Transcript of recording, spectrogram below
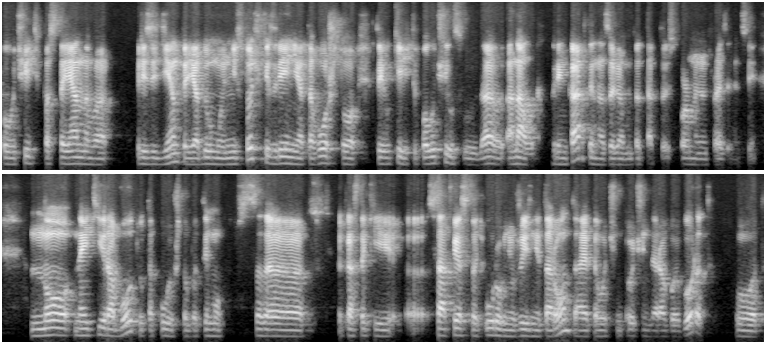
получить постоянного резидента, я думаю, не с точки зрения того, что ты, окей, ты получил свой да, аналог грин-карты, назовем это так, то есть permanent residency, но найти работу такую, чтобы ты мог э, как раз-таки э, соответствовать уровню жизни Торонто, а это очень, очень дорогой город, вот,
